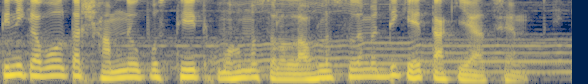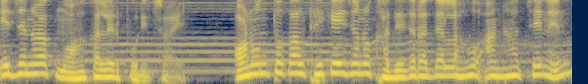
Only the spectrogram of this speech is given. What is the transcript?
তিনি কেবল তার সামনে উপস্থিত মোহাম্মদ সাল্লাহ সাল্লামের দিকে তাকিয়ে আছেন। এ যেন এক মহাকালের পরিচয়। অনন্তকাল থেকেই যেন খাদিজা রাদিয়াল্লাহু আনহা চেনেন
